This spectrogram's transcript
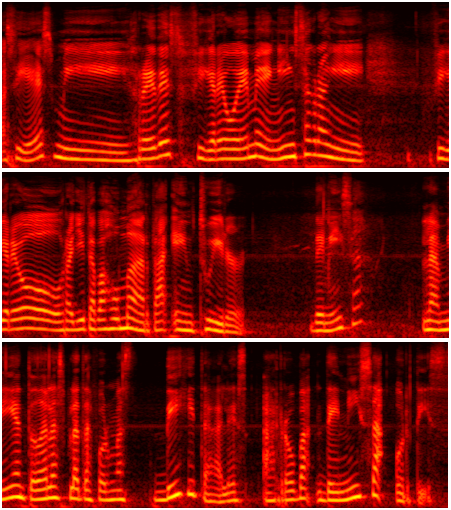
Así es, mis redes Figuereo M en Instagram y Figuereo rayita bajo Marta en Twitter. ¿Denisa? La mía en todas las plataformas digitales arroba Denisa Ortiz.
